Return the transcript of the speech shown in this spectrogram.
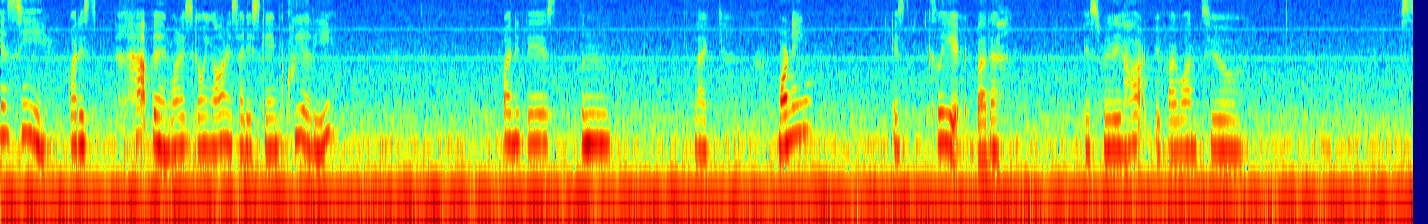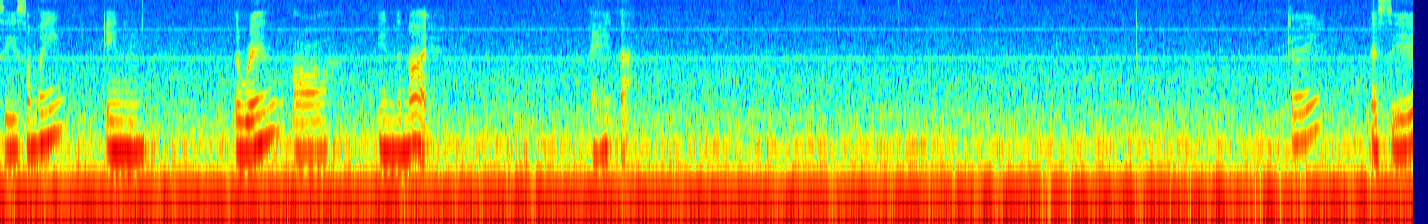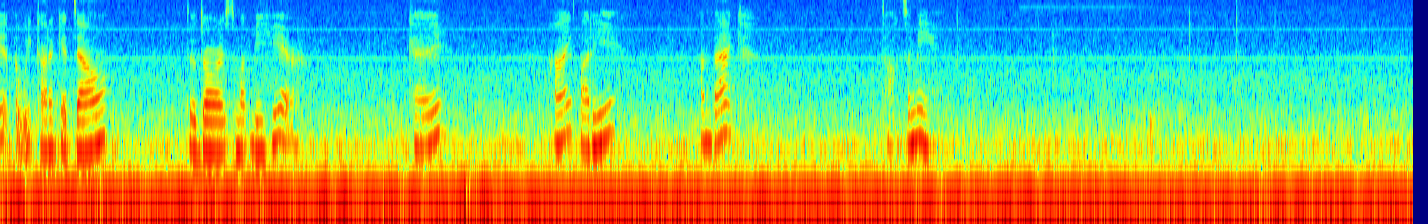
Can see what is happening, what is going on inside this game clearly. When it is um, like morning, it's clear, but uh, it's really hard if I want to see something in the rain or in the night. I hate that. Okay, I see it. We gotta get down. The doors must be here. Okay. Hi, buddy. I'm back. Talk to me.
